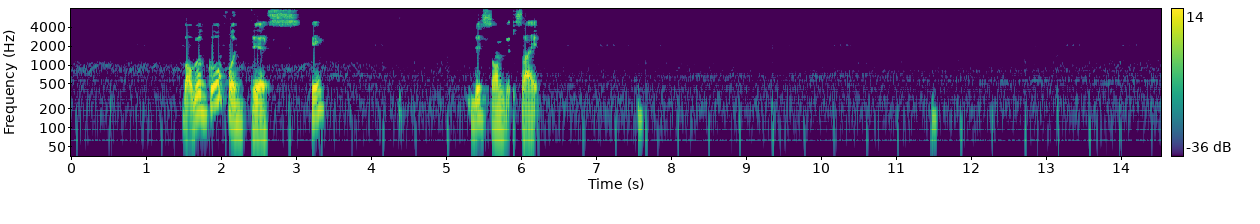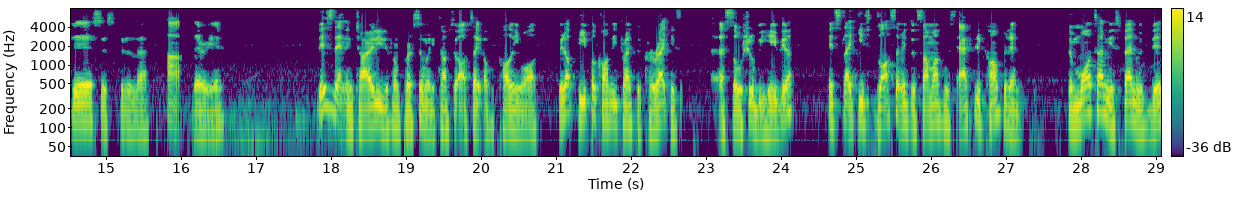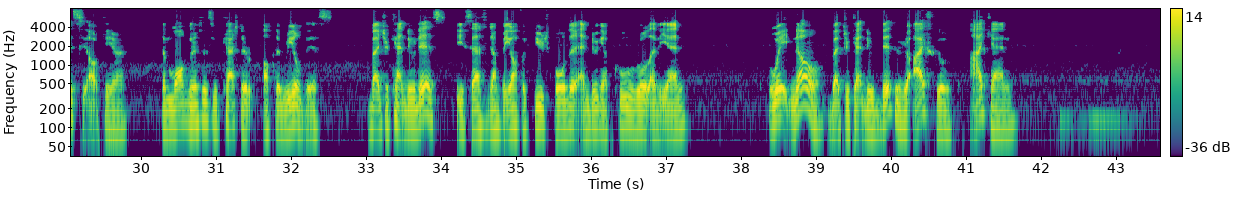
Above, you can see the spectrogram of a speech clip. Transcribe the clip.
But we'll go for this, okay? This is on this side. This is to the left. Ah, there he is. Dys is an entirely different person when it comes to outside of a colony wall without people constantly trying to correct his uh, social behavior, it's like he's blossomed into someone who's actually confident. The more time you spend with Dys out here, the more glimpses you catch the, of the real Dys. But you can't do this, he says, jumping off a huge boulder and doing a cool roll at the end. Wait, no! Bet you can't do this with your eyes closed. I can.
